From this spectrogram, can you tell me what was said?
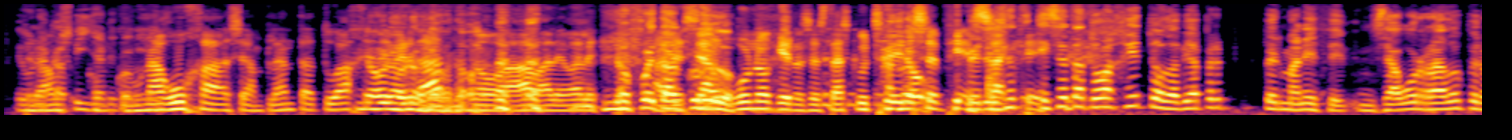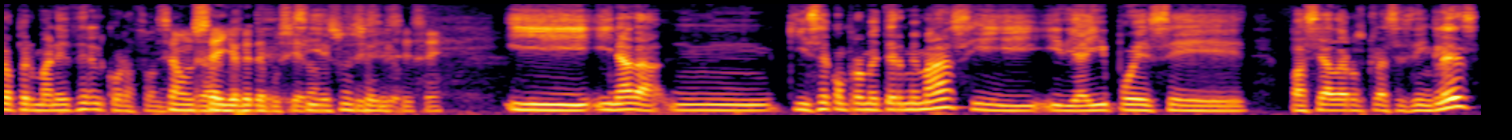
en Pero una vamos, capilla con, que con una aguja, o sea, en plan tatuaje No, de no, no, verdad. no, no. ah, vale, vale. No fue A tan ver si crudo. alguno que nos está escuchando Pero, se pero piensa ese, que... ese tatuaje todavía per- permanece, se ha borrado, pero permanece en el corazón. o sea, un sello que te realmente. pusieron. Sí, es un sí, sello. sí, sí. Y, y nada, mm, quise comprometerme más y, y de ahí pues eh, pasé a daros clases de inglés,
